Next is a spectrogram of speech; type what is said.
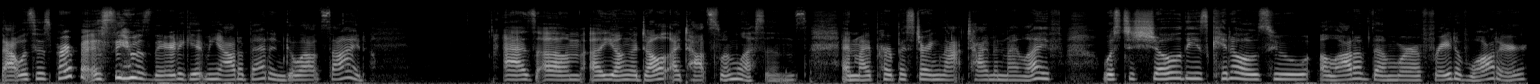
That was his purpose. He was there to get me out of bed and go outside as um, a young adult, I taught swim lessons. And my purpose during that time in my life was to show these kiddos who a lot of them were afraid of water,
